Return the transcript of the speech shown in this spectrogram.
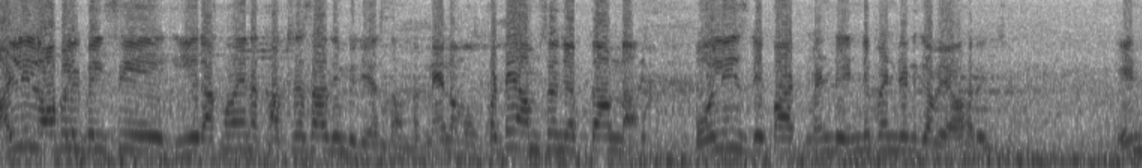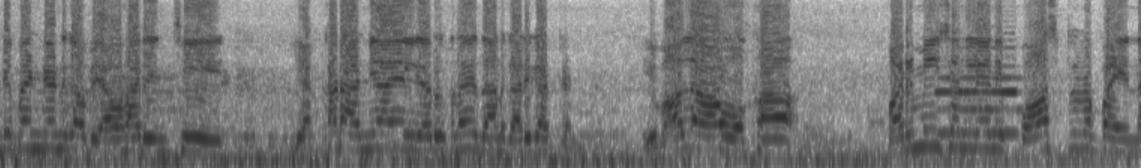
మళ్ళీ లోపలికి పిలిచి ఈ రకమైన కక్ష సాధింపు చేస్తూ ఉన్నారు. నేను ఒక్కటే అంశం చెప్తా ఉన్నా. పోలీస్ డిపార్ట్మెంట్ ఇండిపెండెంట్గా వ్యవహరించారు ఇండిపెండెంట్గా వ్యవహరించి ఎక్కడ అన్యాయాలు జరుగుతున్నాయో దానికి అరికట్టండి. ఇవాళ ఒక పర్మిషన్ లేని పోస్టర్ పైన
